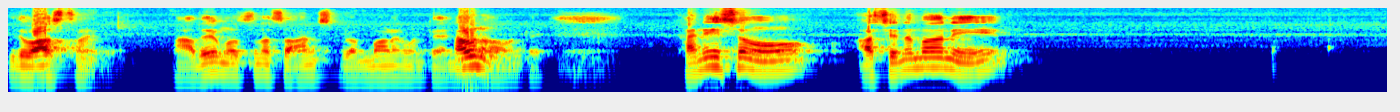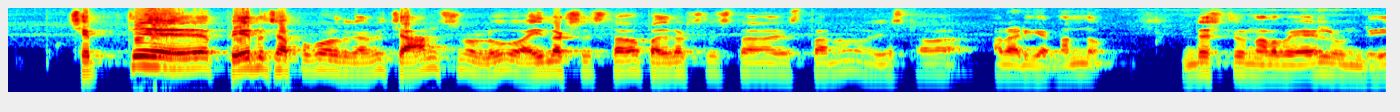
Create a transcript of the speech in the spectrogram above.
ఇది వాస్తవం ఇది అదే వస్తున్న సాంగ్స్ బ్రహ్మాండంగా ఉంటాయి అన్నీ అవును. బాగుంటాయి కనీసం ఆ సినిమాని చెప్తే పేర్లు చెప్పకూడదు కానీ ఛాన్స్ వాళ్ళు ఐదు లక్షలు ఇస్తావా పది లక్షలు ఇస్తా ఇస్తాను ఇస్తావా అని అడిగారు నన్ను ఇండస్ట్రీ నలభై ఏళ్ళు ఉండి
